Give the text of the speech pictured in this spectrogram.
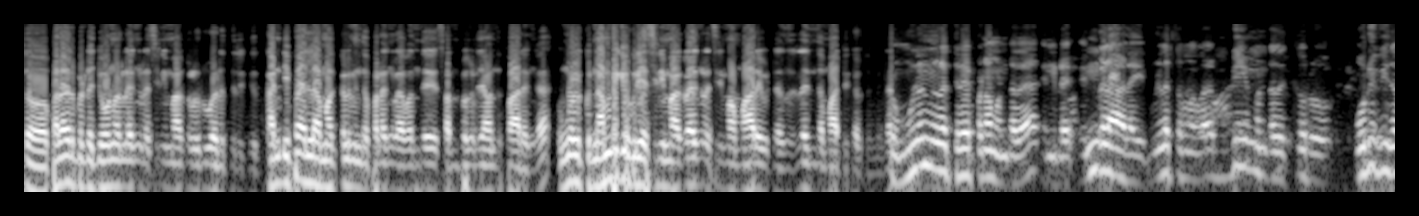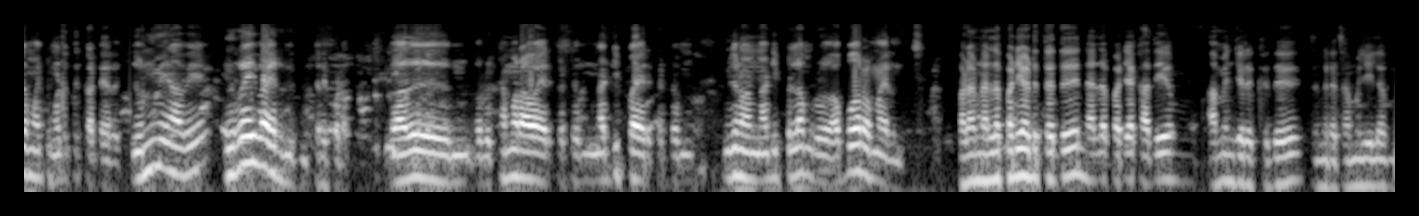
ஸோ பலதரப்பட்ட ஜோனர்ல எங்களை சினிமாக்கள் உருவெடுத்திருக்கு. கண்டிப்பா எல்லா மக்களும் இந்த படங்களை வந்து சந்தர்ப்பங்களா வந்து பாருங்க. உங்களுக்கு நம்பிக்கைக்குரிய சினிமாக்கள் எங்களை சினிமா மாறிவிட்டதுல இந்த மாற்று கருத்து முழுநில திரைப்படம் என்றதை எங்களோட எங்களால உள்ளத்தமிழ முடியும் என்றதுக்கு ஒரு ஒரு விதமாச்சும் எடுத்துக்காட்டா இருக்கு. உண்மையாவே நிறைவா இருந்துச்சு இந்த திரைப்படம். அதாவது ஒரு கேமராவா இருக்கட்டும் நடிப்பா இருக்கட்டும் இதனோட நடிப்பெல்லாம் ஒரு அபோரமா இருந்துச்சு. படம் நல்லபடியா எடுத்தது நல்லபடியா கதையும் அமைஞ்சிருக்குது. எங்கிற தமிழீழம்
